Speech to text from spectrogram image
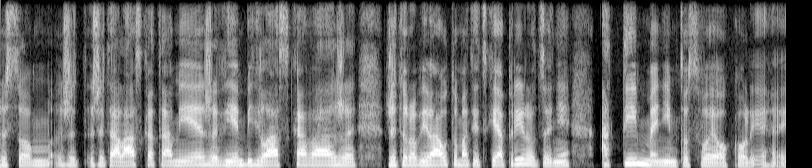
že, som, že, že tá láska tam je, že viem byť láskavá, že, že to robím automaticky a prirodzene a tým mením to svoje okolie. Hej.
